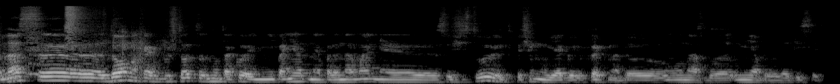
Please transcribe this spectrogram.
У нас э, дома как бы что-то, ну, такое непонятное, паранормальное существует. Почему я говорю фэк, надо у нас было, у меня было записывать.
